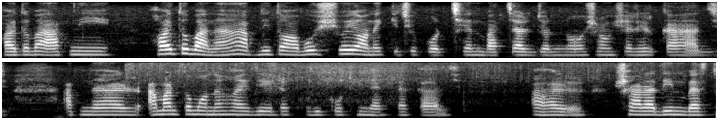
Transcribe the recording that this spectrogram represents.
হয়তোবা আপনি হয়তোবা না, আপনি তো অবশ্যই অনেক কিছু করছেন বাচ্চার জন্য, সংসারের কাজ। আপনার আমার তো মনে হয় যে এটা খুবই কঠিন একটা কাজ। আর সারাদিন ব্যস্ত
